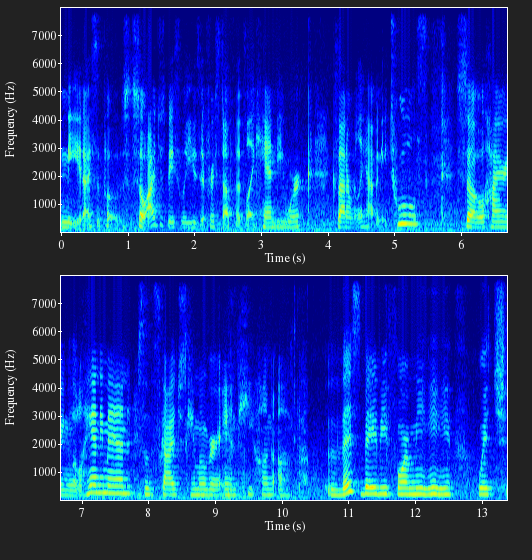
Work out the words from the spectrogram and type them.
need, I suppose. So I just basically use it for stuff that's like handiwork because I don't really have any tools. So hiring a little handyman. So this guy just came over and he hung up this baby for me, which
